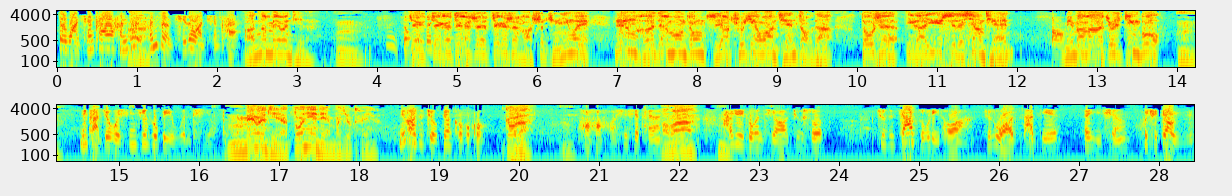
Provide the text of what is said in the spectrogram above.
对，往前开，很很整齐的往前开。啊，那没问题的，嗯。这这个这个是这个是好事情，因为任何在梦中只要出现往前走的，都是一个预示的向前，哦明白吗？就是进步，嗯你感觉我心经会不会有问题哦？嗯，没问题的，多念点吧就可以了，你二十九遍够不够？够了，嗯好好好，谢谢台长。好吧？嗯还有一个问题哦，就是说，就是家族里头啊，就是我儿子他爹在以前会去钓鱼，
